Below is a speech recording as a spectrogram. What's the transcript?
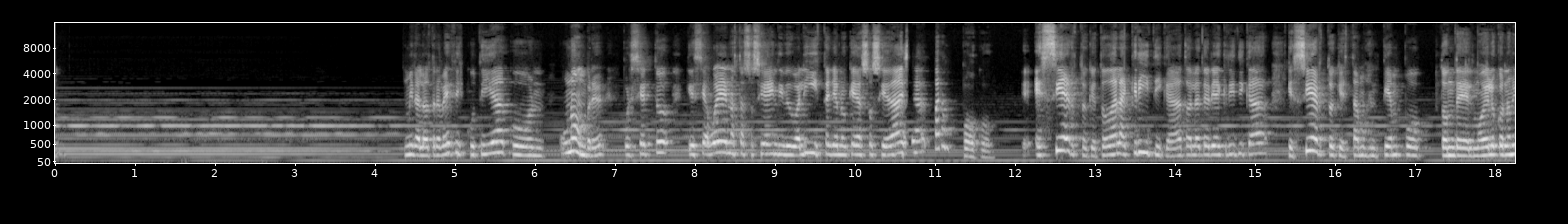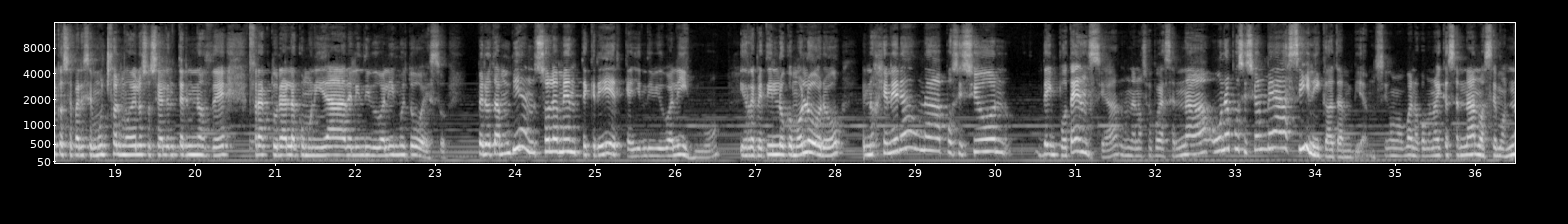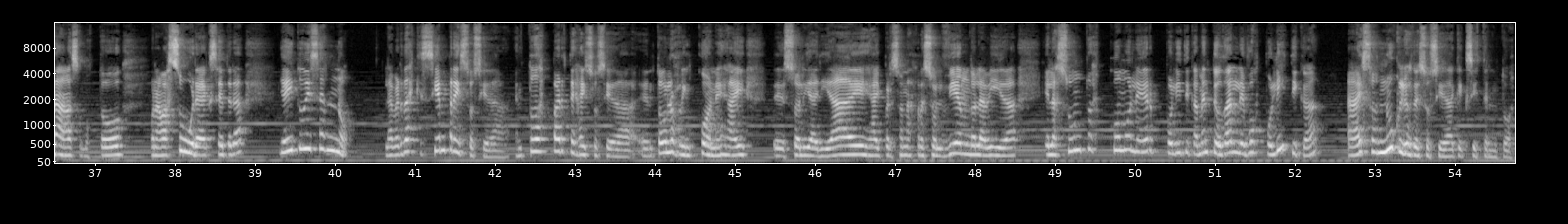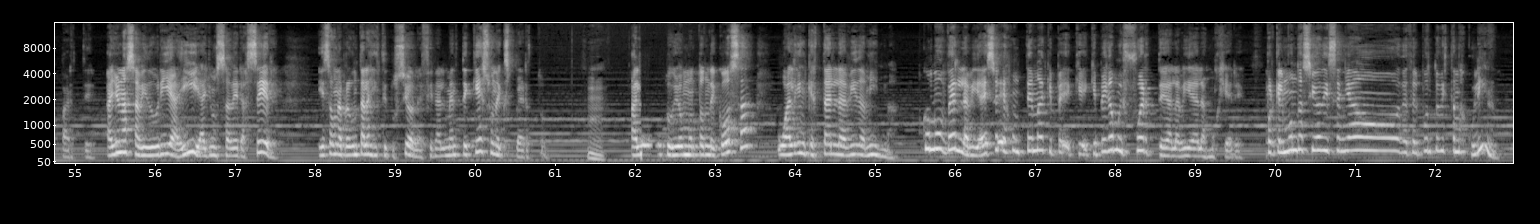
Mira, la otra vez discutía con un hombre, por cierto, que decía, bueno, esta sociedad individualista ya no queda sociedad. Y decía, para un poco. Es cierto que toda la crítica, toda la teoría crítica, es cierto que estamos en tiempos donde el modelo económico se parece mucho al modelo social en términos de fracturar la comunidad, del individualismo y todo eso. Pero también solamente creer que hay individualismo y repetirlo como loro nos genera una posición de impotencia, donde no se puede hacer nada, o una posición media cínica también, así como, bueno, como no hay que hacer nada, no hacemos nada, somos todos una basura, etc. Y ahí tú dices, no, la verdad es que siempre hay sociedad, en todas partes hay sociedad, en todos los rincones hay eh, solidaridades, hay personas resolviendo la vida. El asunto es cómo leer políticamente o darle voz política a esos núcleos de sociedad que existen en todas partes. Hay una sabiduría ahí, hay un saber hacer. Y esa es una pregunta a las instituciones, finalmente, ¿qué es un experto? Mm. ¿Alguien que estudió un montón de cosas o alguien que está en la vida misma? ¿Cómo ver la vida? Eso es un tema que, que, que pega muy fuerte a la vida de las mujeres, porque el mundo ha sido diseñado desde el punto de vista masculino.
